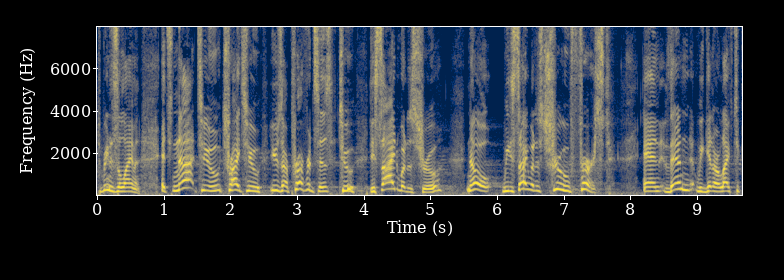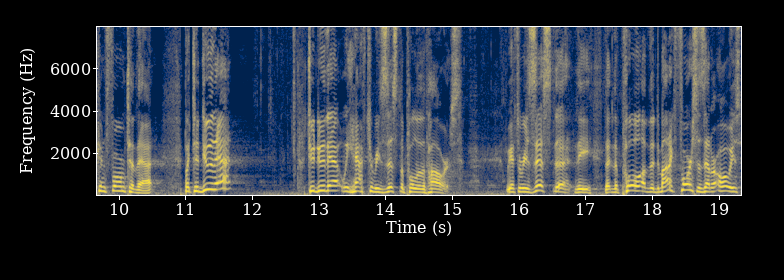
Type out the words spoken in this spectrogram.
to bring this alignment. It's not to try to use our preferences to decide what is true. No, we decide what is true first, and then we get our life to conform to that. But to do that, to do that, we have to resist the pull of the powers. We have to resist the, the, the, the pull of the demonic forces that are always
